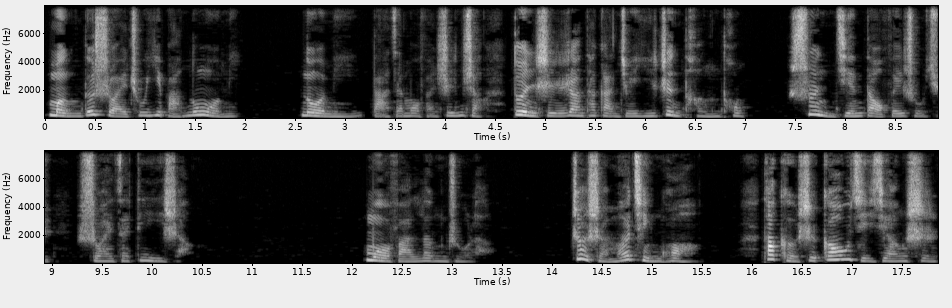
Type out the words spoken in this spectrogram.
猛地甩出一把糯米，糯米打在莫凡身上，顿时让他感觉一阵疼痛，瞬间倒飞出去，摔在地上。莫凡愣住了，这什么情况？他可是高级僵尸，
